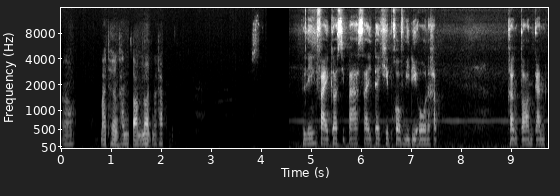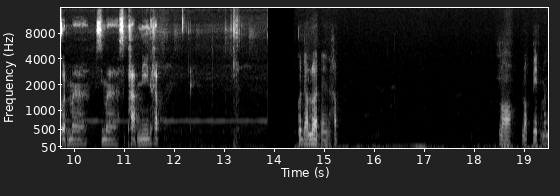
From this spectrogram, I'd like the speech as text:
เอามาถึงขั้นตอนโหลดนะครับ ลิงก์ไฟล์ก็สิป้าใส่ใต้คลิปของวิดีโอนะครับ ขั้นตอนการกดมาสิมาสภาพนี้นะครับ กดดาวน์โหลดเลยนะครับ รอรอเป็ดมัน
